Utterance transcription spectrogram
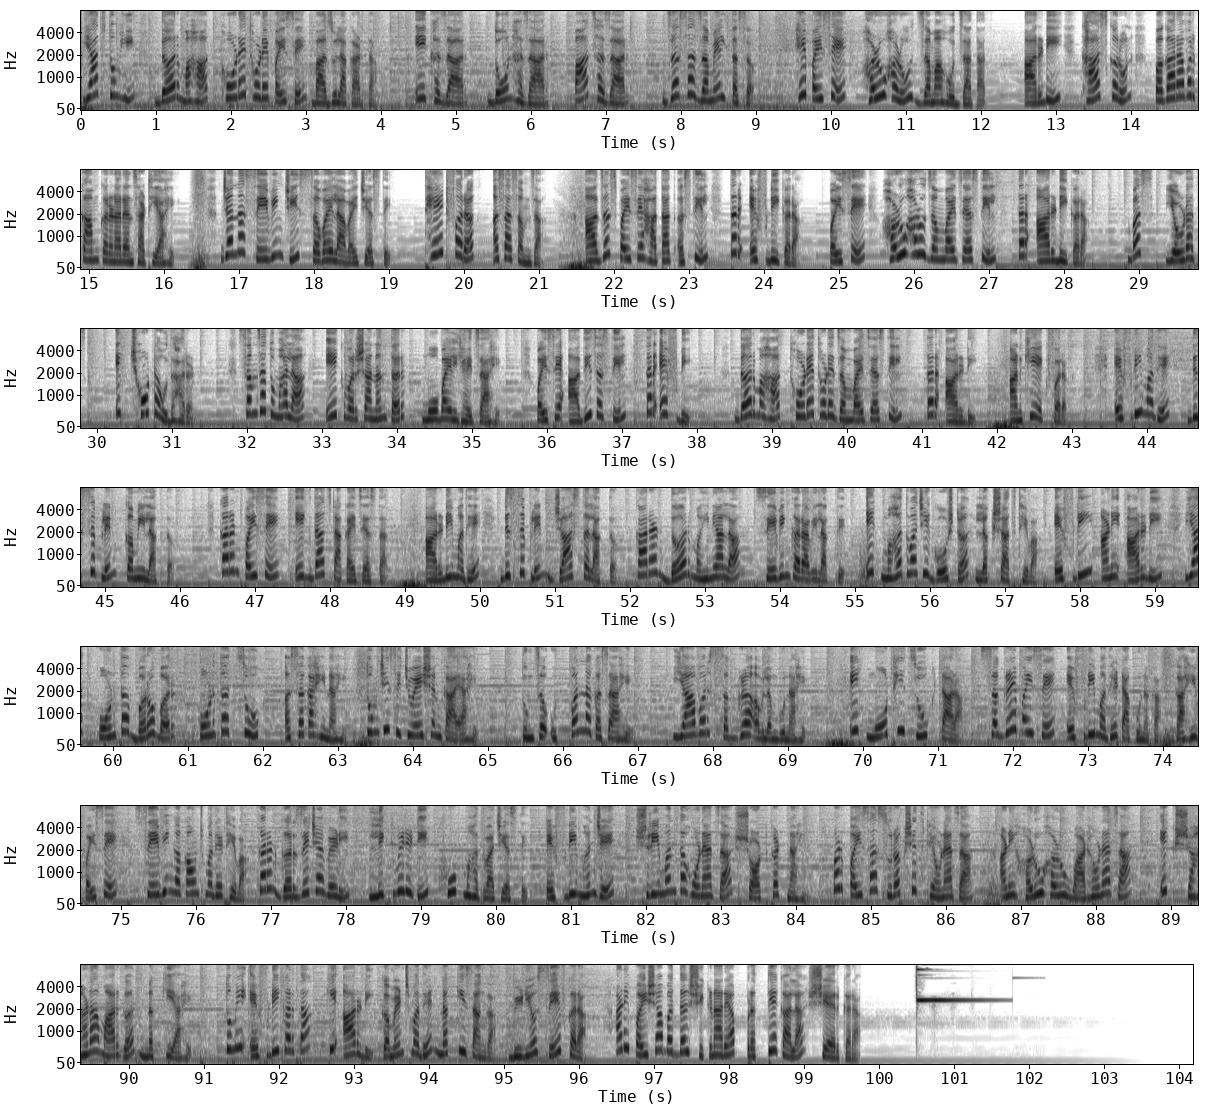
यात तुम्ही दरमहा थोडे थोडे पैसे बाजूला काढता. एक हजार दोन हजार पाच हजार जसं जमेल तसं. हे पैसे हळूहळू जमा होत जातात. आर डी खास करून पगारावर काम करणाऱ्यांसाठी आहे. ज्यांना सेव्हिंगची सवय लावायची असते. थेट फरक असा समजा. आजच पैसे हातात असतील तर एफ डी करा. पैसे हळूहळू जमवायचे असतील तर आर डी करा. बस एवढंच. एक छोटं उदाहरण. समजा तुम्हाला एक वर्षानंतर मोबाईल घ्यायचा आहे. पैसे आधीच असतील तर एफ डी. दरमहा थोडे थोडे जमवायचे असतील तर आर डी. आणखी एक फरक. एफ डी मध्ये डिसिप्लिन कमी लागतं. कारण पैसे एकदाच टाकायचे असतात. आरमध्ये डिसिप्लिन जास्त लागतं. कारण दर महिन्याला सेव्हिंग करावी लागते. एक महत्वाची गोष्ट लक्षात ठेवा. एफ डी आणि आर डी यात कोणतं बरोबर कोणतं चूक असं काही नाही. तुमची सिच्युएशन काय आहे? तुमचं उत्पन्न कसं आहे? यावर सगळं अवलंबून आहे. एक मोठी चूक टाळा. सगळे पैसे एफ डी मध्ये टाकू नका. काही पैसे सेव्हिंग अकाउंटमध्ये ठेवा कारण गरजेच्या वेळी लिक्विडिटी खूप महत्वाची असते. एफ डी म्हणजे श्रीमंत होण्याचा शॉर्टकट नाही पण पैसा सुरक्षित ठेवण्याचा आणि हळूहळू वाढवण्याचा एक शहाणा मार्ग नक्की आहे. तुम्ही एफ डी करता की आर डी? कमेंट्समध्ये नक्की सांगा. व्हिडिओ सेव्ह करा आणि पैशाबद्दल शिकणाऱ्या प्रत्येकाला शेअर करा.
